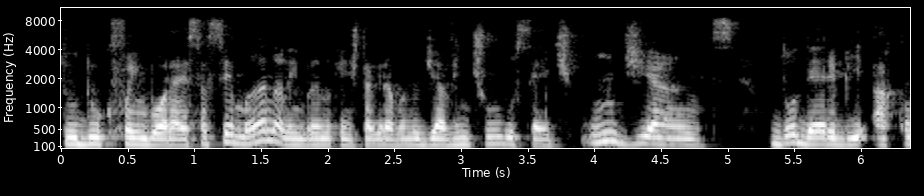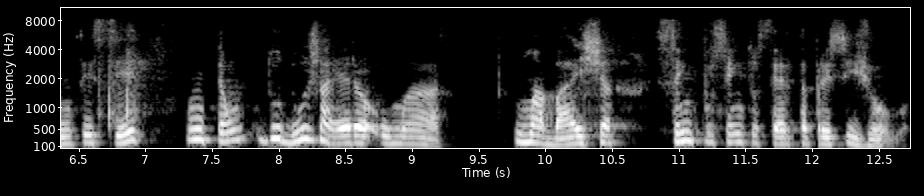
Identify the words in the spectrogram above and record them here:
que foi embora essa semana, lembrando que a gente está gravando dia 21 do 7, um dia antes do derby acontecer. Então, Dudu já era uma, uma baixa 100% certa para esse jogo.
